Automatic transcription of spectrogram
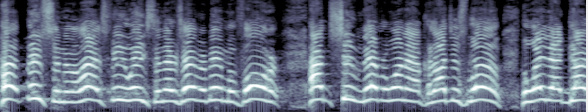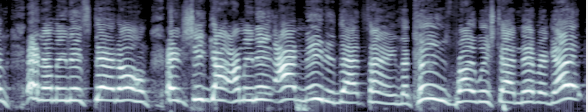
uh, listen in the last few weeks than there's ever been before. I'm shooting every one out because I just love the way that gun, and I mean, it's dead on. And she got, I mean, it, I needed that thing. The coons probably wished I'd never got it,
